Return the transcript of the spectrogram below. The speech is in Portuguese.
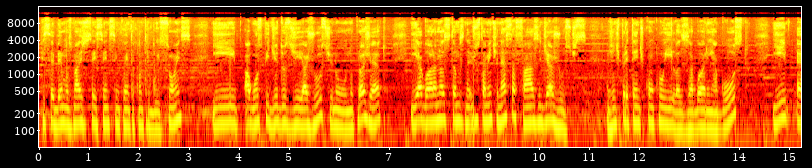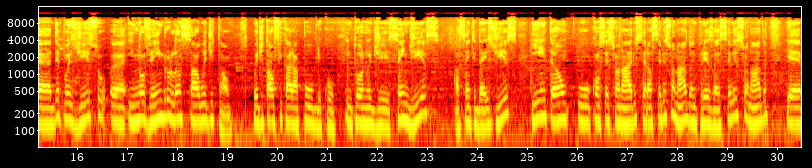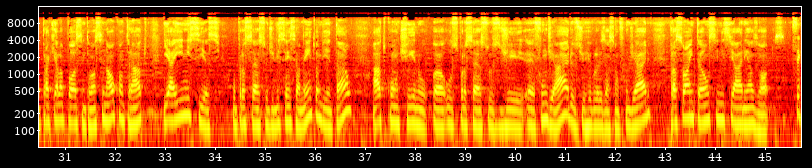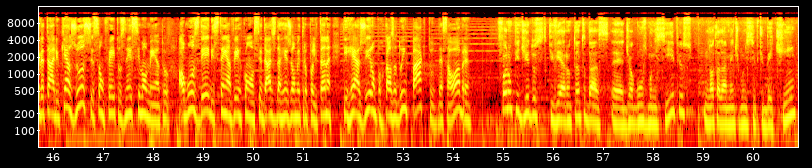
recebemos mais de 650 contribuições e alguns pedidos de ajuste no, no projeto e agora nós estamos justamente nessa fase de ajustes. A gente pretende concluí-las agora em agosto e eh, depois disso, eh, em novembro, lançar o edital. O edital ficará público em torno de 100 dias a 110 dias e então o concessionário será selecionado, a empresa é selecionada é, para que ela possa então assinar o contrato e aí inicia-se o processo de licenciamento ambiental, ato contínuo uh, os processos de eh, fundiários, de regularização fundiária, para só então se iniciarem as obras. Secretário, que ajustes são feitos nesse momento? Alguns deles têm a ver com cidades da região metropolitana que reagiram por causa do impacto dessa obra? Foram pedidos que vieram tanto das, eh, de alguns municípios, notadamente o município de Betim,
